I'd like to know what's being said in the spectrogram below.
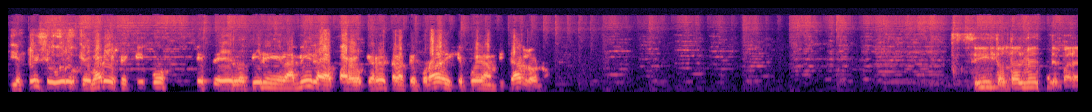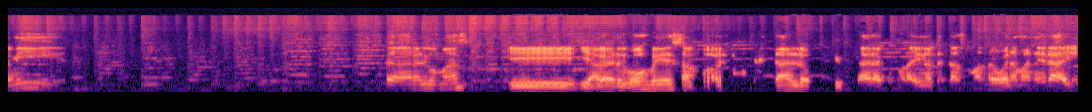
y estoy seguro que varios equipos este, lo tienen en la mira para lo que resta la temporada y que puedan ficharlo, ¿no? Sí, totalmente. Para mí, dar algo más. Y, a ver, vos ves a jugadores como Cristal o que por ahí no te están sumando de buena manera y,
